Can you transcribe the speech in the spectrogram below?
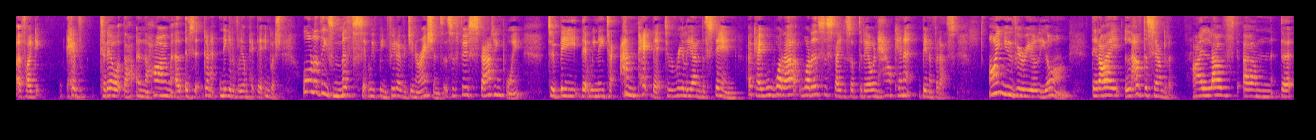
if I have at the in the home? Uh, is it going to negatively impact their English? all of these myths that we've been fed over generations is the first starting point to be that we need to unpack that to really understand okay well what are what is the status of te reo and how can it benefit us i knew very early on that i loved the sound of it i loved um, the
